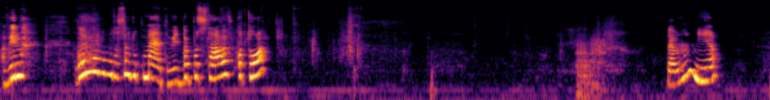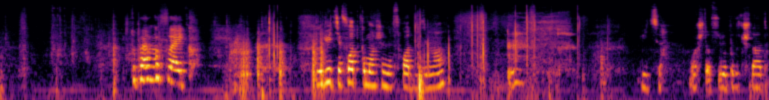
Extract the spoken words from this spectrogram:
А він. Дай йому попросив документи. Він би поставив ото. Певно, ні. То певно фейк. Дивіться, фотка може не сходить зі мною. Дивіться, можете собі прочитати.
